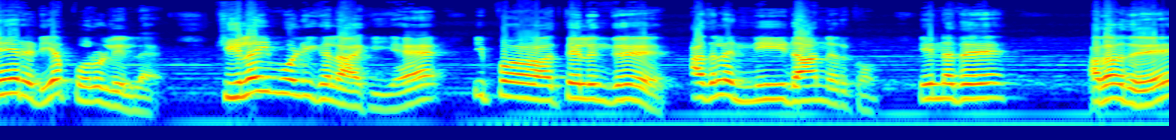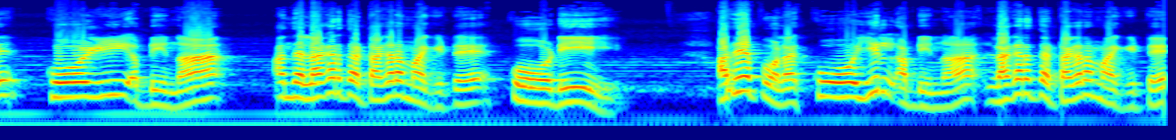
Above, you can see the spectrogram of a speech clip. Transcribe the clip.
நேரடியாக பொருள் இல்லை. கிளை மொழிகளாகிய இப்போ தெலுங்கு அதில் நீடான்னு இருக்கும். என்னது? அதாவது கோழி அப்படின்னா அந்த லகரத்தை டகரமாக்கிட்டு கோடி. அதே போல கோயில் அப்படின்னா லகரத்தை டகரமாக்கிட்டு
